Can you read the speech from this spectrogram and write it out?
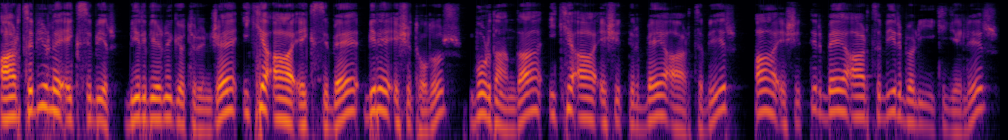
Artı 1 ile eksi 1 birbirini götürünce 2a eksi b 1'e eşit olur. Buradan da 2a eşittir b artı 1 a eşittir b artı 1 bölü 2 gelir.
